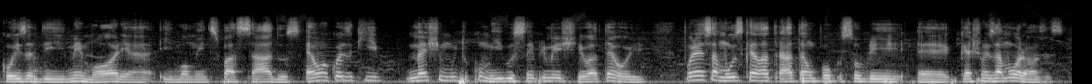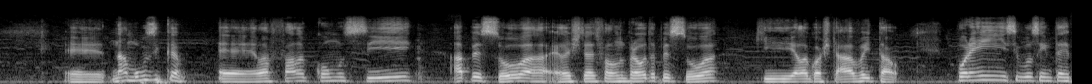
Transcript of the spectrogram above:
coisa de memória e momentos passados é uma coisa que mexe muito comigo, sempre mexeu até hoje. Por essa música ela trata um pouco sobre é, questões amorosas. É, na música é, ela fala como se a pessoa ela estivesse falando para outra pessoa que ela gostava e tal. Porém, se você inter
